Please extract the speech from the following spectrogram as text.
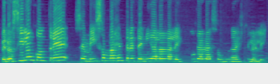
Pero sí lo encontré, se me hizo más entretenida la lectura la segunda vez que lo leí.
